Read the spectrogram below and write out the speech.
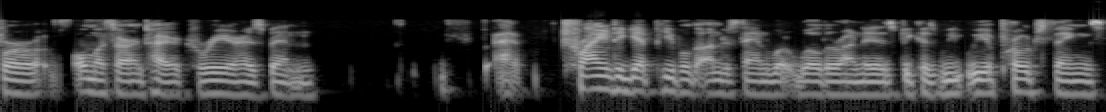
for almost our entire career has been trying to get people to understand what Wilderun is because we, we approach things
